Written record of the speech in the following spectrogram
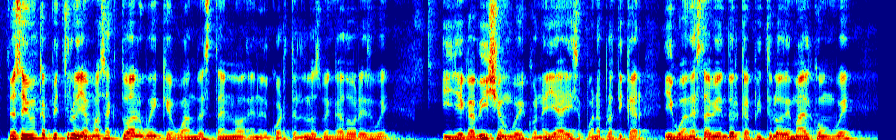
Entonces hay un capítulo ya más actual, güey, que Wanda está en, lo- en el cuartel de los Vengadores, güey. Y llega Vision, güey, con ella y se pone a platicar. Y Wanda está viendo el capítulo de Malcolm, güey.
